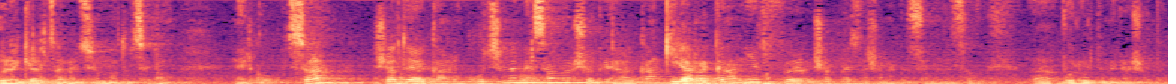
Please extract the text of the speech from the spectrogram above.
որակյալ ծառայություն մատուցելու մեր կողմից։ Սա շատ էական ուղղություն է մեզ համար, շատ էական, կիրառական եւ շատ մեծ նշանակություն ունեցող ոլորտ է մեր աշխատանքը։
